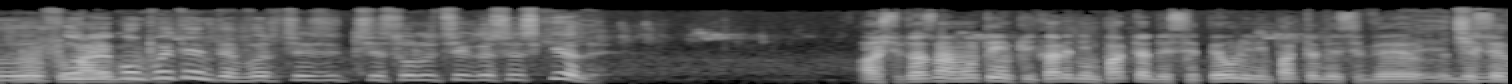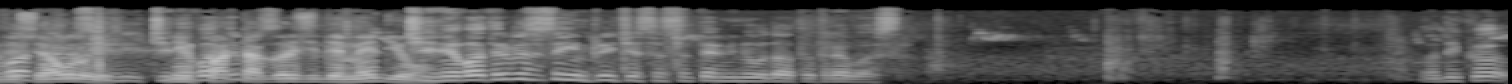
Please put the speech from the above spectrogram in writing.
știu, Forme mai- competente, văd ce, ce soluție găsesc ele. Așteptați mai multă implicare din partea DSP-ului, din partea DSV, Păi, cineva DSVSA-ului, trebuie să- din cineva partea trebuie să- gărzii de mediu? Cineva trebuie să se implice să se termine odată treaba asta. Adică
